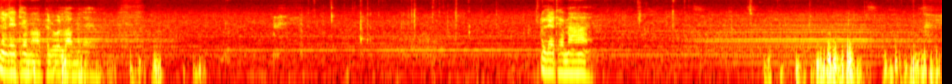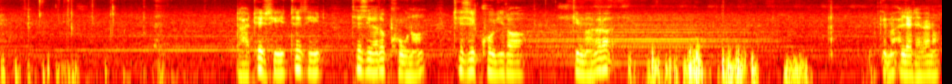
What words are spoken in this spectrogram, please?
နော်အဲ့လေထဲမှာဘယ်လိုလာမလဲအဲ့လေထဲမှာဒါထစ်စီထစ်စီထစ်စီကတော့ခုနော်ထစ်စီခုပြီးတော့ဒီမှာကတော့ဒီမှာအလဲထဲပဲနော်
